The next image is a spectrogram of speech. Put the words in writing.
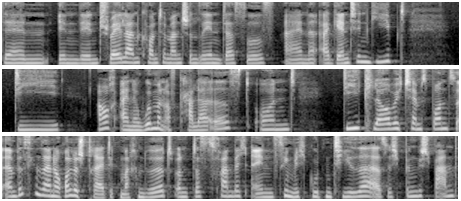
denn in den Trailern konnte man schon sehen, dass es eine Agentin gibt, die auch eine Woman of Color ist und die, glaube ich, James Bond so ein bisschen seine Rolle streitig machen wird. Und das fand ich einen ziemlich guten Teaser. Also ich bin gespannt,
